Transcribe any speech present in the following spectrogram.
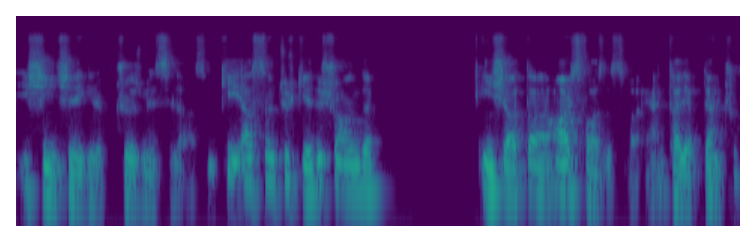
işin içine girip çözmesi lazım. Ki aslında Türkiye'de şu anda inşaatta arz fazlası var. Yani talepten çok.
